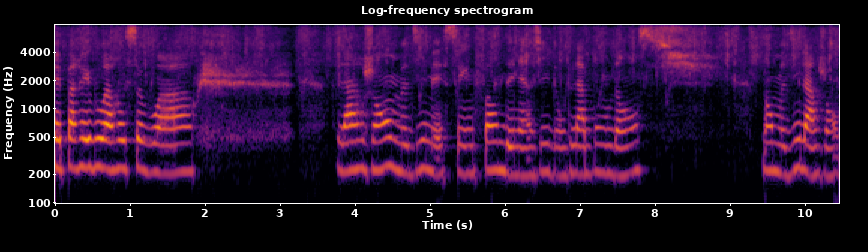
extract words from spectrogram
Préparez-vous à recevoir. L'argent, me dit, mais c'est une forme d'énergie, donc l'abondance. Non, on me dit l'argent,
